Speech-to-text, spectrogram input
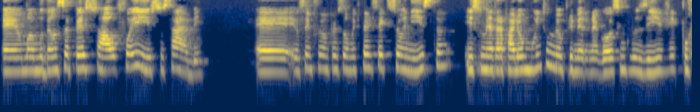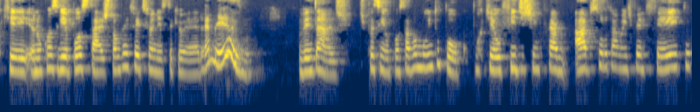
é uma mudança pessoal foi isso, sabe? É, eu sempre fui uma pessoa muito perfeccionista. Isso me atrapalhou muito no meu primeiro negócio, inclusive, porque eu não conseguia postar de tão perfeccionista que eu era. É mesmo? Verdade. Tipo assim, eu postava muito pouco, porque o feed tinha que ficar absolutamente perfeito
